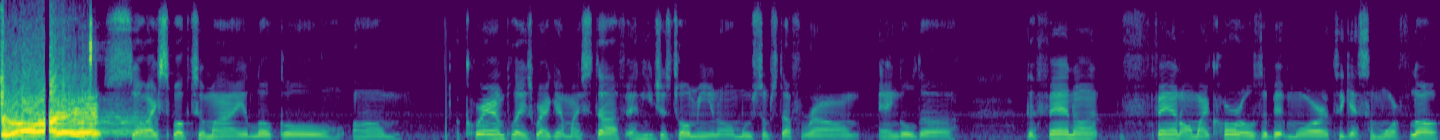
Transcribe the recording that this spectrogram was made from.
So I spoke to my local um, aquarium place where I get my stuff, and he just told me, you know, move some stuff around, angle the the fan on fan on my corals a bit more to get some more flow.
